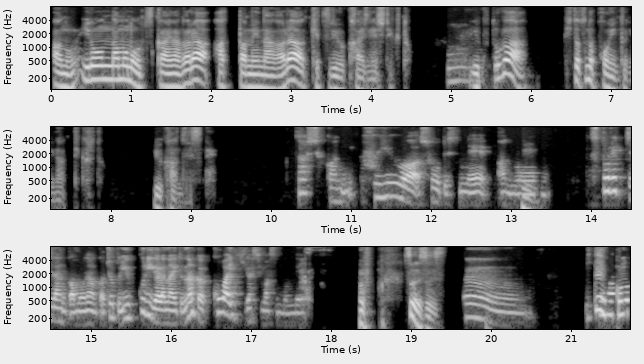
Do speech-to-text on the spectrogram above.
あの、いろんなものを使いながら温めながら血流を改善していくとうんいうことが一つのポイントになってくるという感じですね。確かに、冬はそうですね。あの、うんストレッチなんかもなんかちょっとゆっくりやらないとなんか怖い気がしますもんね。そうです、そうです。うん。いで、この、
